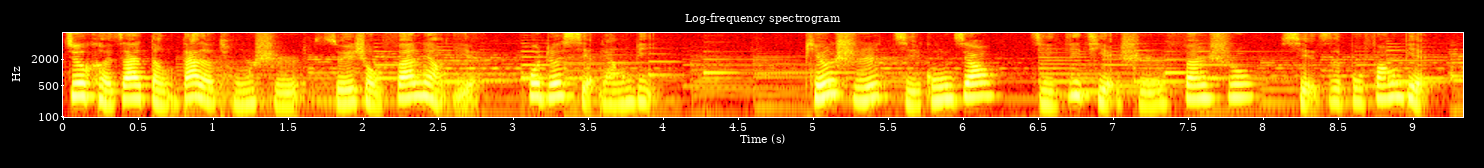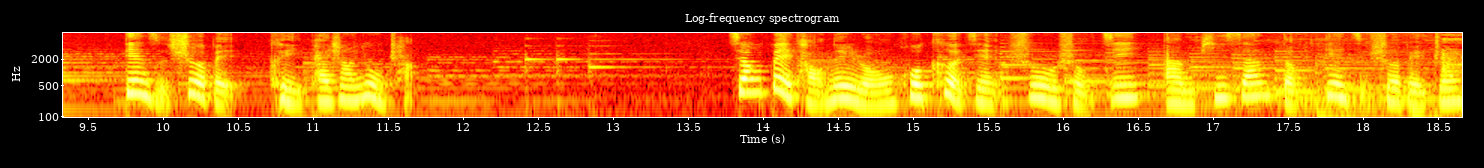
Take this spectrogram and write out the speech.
就可在等待的同时随手翻两页或者写两笔。平时挤公交。挤地铁时翻书写字不方便，电子设备可以派上用场。将备考内容或课件输入手机、MP3 等电子设备中，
